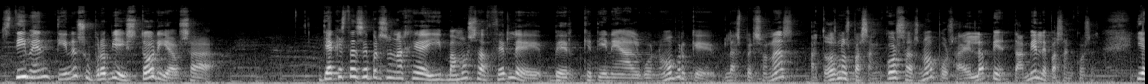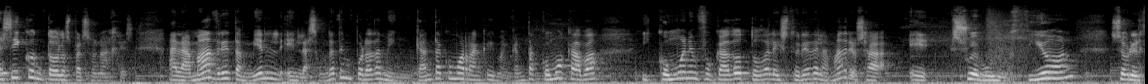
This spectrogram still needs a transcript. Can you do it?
Steven tiene su propia historia, o sea, ya que está ese personaje ahí, vamos a hacerle ver que tiene algo, ¿no? Porque las personas, a todos nos pasan cosas, ¿no? Pues a él también le pasan cosas. Y así con todos los personajes. A la madre también en la segunda temporada me encanta cómo arranca y me encanta cómo acaba y cómo han enfocado toda la historia de la madre. O sea, eh, su evolución sobre el,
